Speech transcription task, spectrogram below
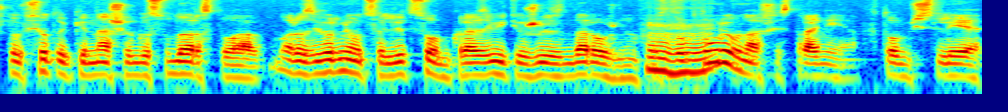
что все-таки наше государство развернется лицом к развитию железнодорожной инфраструктуры в нашей стране, в том числе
